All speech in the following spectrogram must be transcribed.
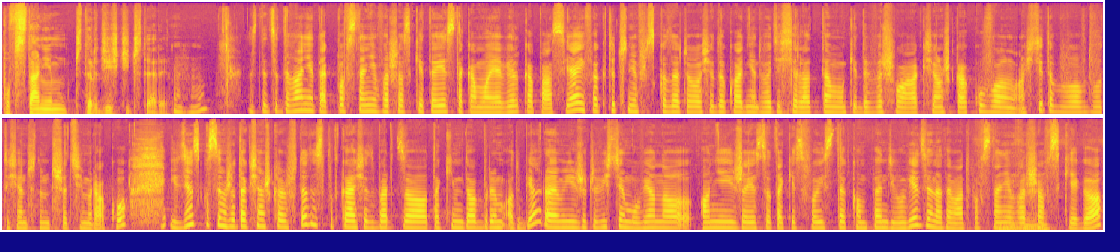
powstaniem 44. Zdecydowanie tak. Powstanie warszawskie to jest taka moja wielka pasja i faktycznie wszystko zaczęło się dokładnie 20 lat temu, kiedy wyszła książka Ku wolności. To było w 2003 roku. I w związku z tym, że ta książka już wtedy spotkała się z bardzo takim dobrym odbiorem i rzeczywiście mówiono o niej, że jest to takie swoiste kompendium wiedzy na temat powstania warszawskiego,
